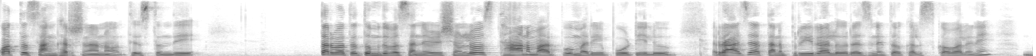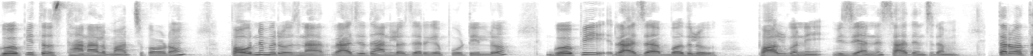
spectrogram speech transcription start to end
కొత్త సంఘర్షణను తెస్తుంది. తర్వాత తొమ్మిదవ సన్నివేశంలో స్థాన మార్పు మరియు పోటీలు. రాజా తన ప్రియురాలు రజనితో కలుసుకోవాలని గోపితో స్థానాలు మార్చుకోవడం. పౌర్ణమి రోజున రాజధానిలో జరిగే పోటీల్లో గోపి రాజా బదులు పాల్గొని విజయాన్ని సాధించడం. తర్వాత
